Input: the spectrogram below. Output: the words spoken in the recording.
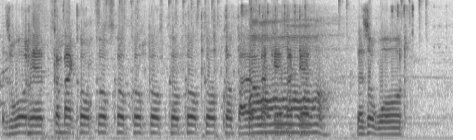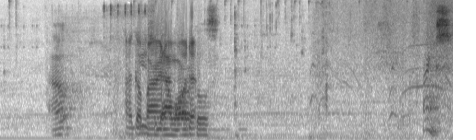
There's a ward here. Come back, Corp, Corp, Corp, Corp, Corp, Corp, Corp, Corp, Corp. Back, Whoa, back whoa, here, back whoa, whoa, whoa. There's a ward. Oh, I got Use Baron, your I damn ward it. thanks.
